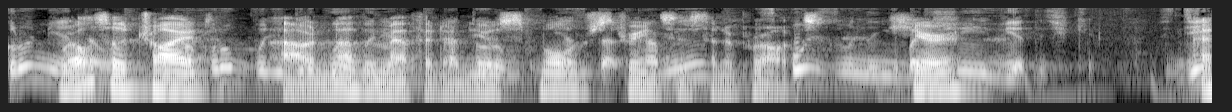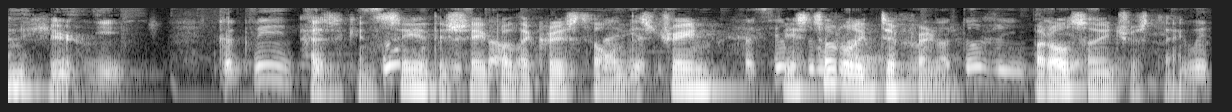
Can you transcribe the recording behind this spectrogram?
We also tried another method and used smaller strings instead of rocks, here and here. As you can see, the shape of the crystal on the string is totally different, but also interesting,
